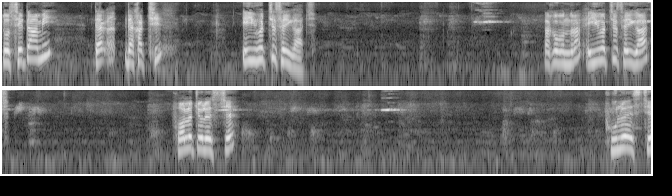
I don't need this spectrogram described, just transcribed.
তো সেটা আমি দেখাচ্ছি। এই হচ্ছে সেই গাছ। দেখো বন্ধুরা, এই হচ্ছে সেই গাছ। ফলও চলে এসছে। ফুলও এসছে।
